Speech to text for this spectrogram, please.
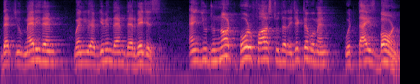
that you marry them when you have given them their wages and you do not hold fast to the rejected woman with ties bound,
